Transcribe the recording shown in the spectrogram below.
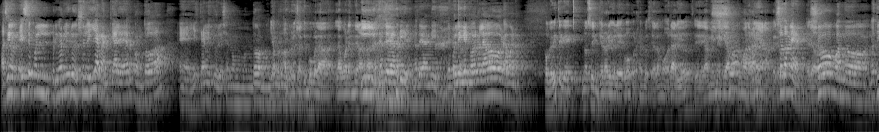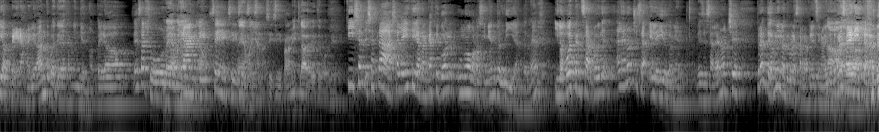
Así ese fue el primer libro que yo leí, arranqué a leer con toda. Eh, y este año estuve leyendo un montón, un montón. Y aprovechaste un poco la, la cuarentena. Y no te voy a mentir, no te voy a mentir. Después leí el cuaderno de la hora, bueno porque viste que, no sé en qué horario lees vos, por ejemplo, si hablamos de horario, eh, a mí me queda más como a la mañana. Pero, yo también. Yo cuando, no te digo apenas me levanto porque te voy a estar mintiendo, pero desayuno, media mañana, tranqui. Sí, sí, media mañana, sí, sí, para mí es clave, viste, porque... Y ya, ya está, ya leíste y arrancaste con un nuevo conocimiento el día, ¿entendés? Y lo puedes pensar, porque a la noche, o sea, he leído también, a veces a la noche, pero antes de dormir no te pones a reflexionar, te pones a ver Instagram.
